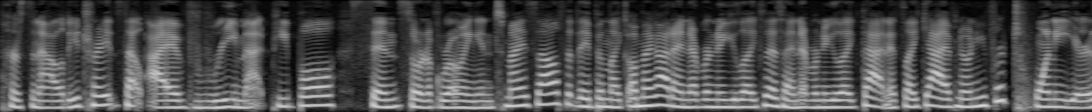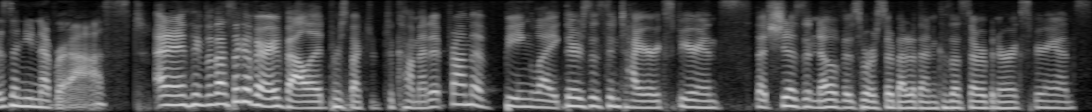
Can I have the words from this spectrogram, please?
personality traits that I've re met people since sort of growing into myself that they've been like, oh my God, I never knew you like this. I never knew you like that. And it's like, yeah, I've known you for 20 years and you never asked. And I think that that's like a very valid perspective to come at it from of being like, there's this entire experience that she doesn't know if it's worse or better than because that's never been her experience.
